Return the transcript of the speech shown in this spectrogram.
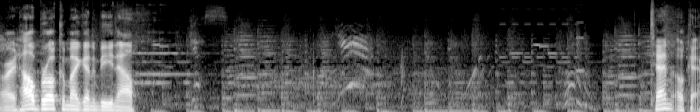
Alright, how broke am I going to be now? Ten? Okay.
